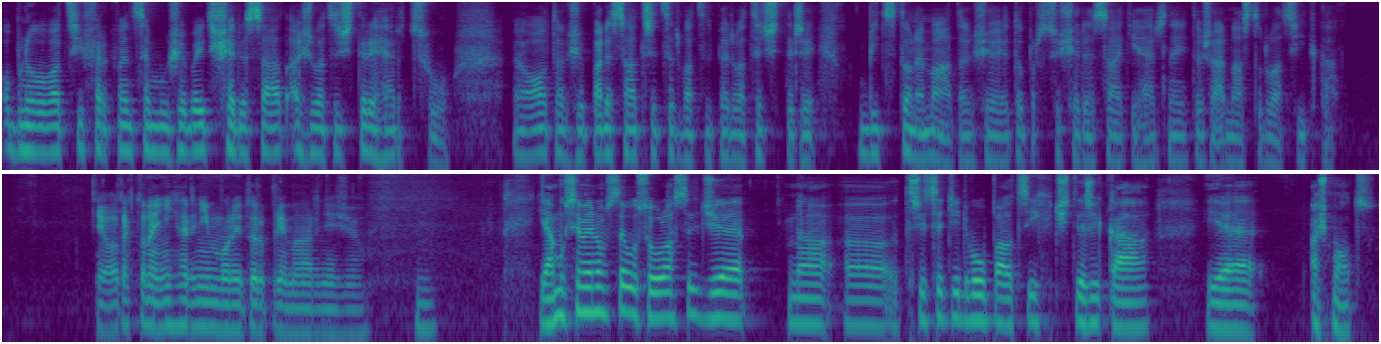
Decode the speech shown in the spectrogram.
obnovovací frekvence může být 60 až 24 Hz, jo, takže 50, 30, 25, 24, víc to nemá, takže je to prostě 60 Hz, není to žádná 120. Jo, tak to není herní monitor primárně, že jo. Hmm. Já musím jenom s tebou souhlasit, že na uh, 32 palcích 4K je až moc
